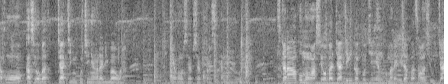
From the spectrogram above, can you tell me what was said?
Aku mau kasih obat cacing kucing yang ada di bawah. Ini aku mau siap-siap bersihkan dulu. Sekarang aku mau ngasih obat cacing ke kucing yang kemarin didapat sama si Uca.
